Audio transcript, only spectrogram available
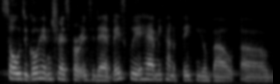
so to go ahead and transfer into that, basically it had me kind of thinking about, um,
